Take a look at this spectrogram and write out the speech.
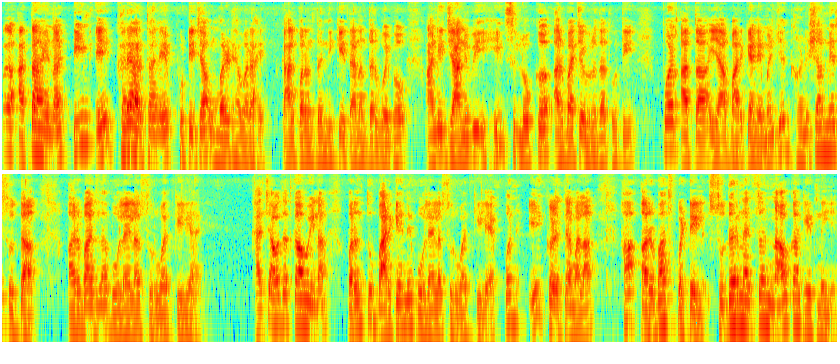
बघा आता आहे ना टीम ए खऱ्या अर्थाने फुटीच्या उंबरठ्यावर आहे. कालपर्यंत निकी त्यानंतर वैभव आणि जान्हवी हीच लोक अरबाच्या विरोधात होती. पण आता या बारक्याने म्हणजे घनश्यामने सुद्धा अरबाजला बोलायला सुरुवात केली आहे. खालच्या आवाजात का होईना परंतु बारक्याने बोलायला सुरुवात केली आहे. पण एक कळत नाही मला हा अरबाज पटेल सुधारण्याचं नाव का घेत नाहीये?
